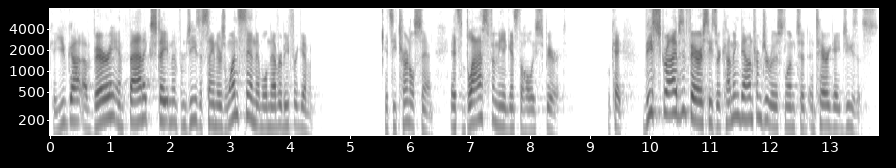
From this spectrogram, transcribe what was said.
Okay, you've got a very emphatic statement from Jesus saying there's one sin that will never be forgiven. It's eternal sin. It's blasphemy against the Holy Spirit. Okay, these scribes and Pharisees are coming down from Jerusalem to interrogate Jesus.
